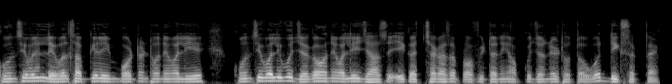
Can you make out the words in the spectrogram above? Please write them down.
कौन सी वाली लेवल्स आपके लिए इंपॉर्टेंट होने वाली है? कौन सी वाली वो जगह होने वाली है जहाँ से एक अच्छा खासा प्रॉफिट अर्निंग आपको जनरेट होता हुआ दिख सकता है।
